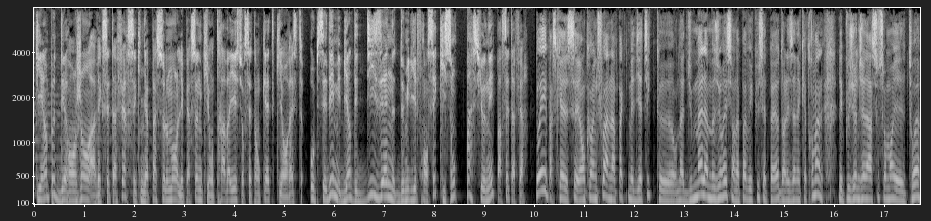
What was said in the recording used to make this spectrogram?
qui est un peu dérangeant avec cette affaire, c'est qu'il n'y a pas seulement les personnes qui ont travaillé sur cette enquête qui en restent obsédées, mais bien des dizaines de milliers de Français qui sont passionnés par cette affaire. Oui, parce que c'est encore une fois un impact médiatique qu'on a du mal à mesurer si on n'a pas vécu cette période dans les années 80. Les plus jeunes générations, sûrement, toi,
